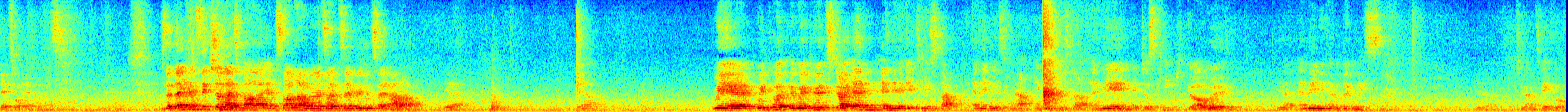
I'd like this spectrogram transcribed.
that's what happens. So they can sexualize mala and sala, whereas I'd say we would say ara. Yeah? Yeah. Where we put where hurts go in and then it gets messed up. And then hurts come out and gets messed up. And then it just keeps going. Yeah. And then you have a big mess. Yeah. To untangle.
